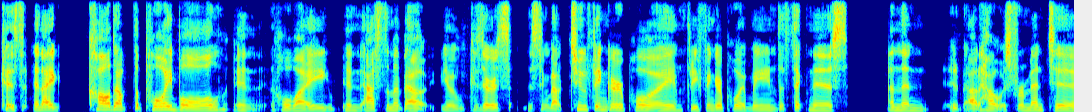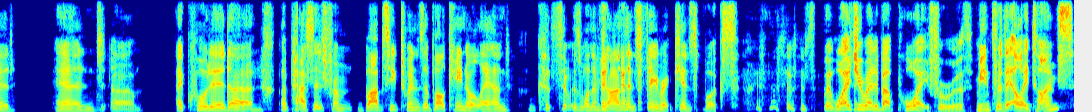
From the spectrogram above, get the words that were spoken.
because, and I called up the poi bowl in Hawaii and asked them about, you know, because there's this thing about two finger poi and three finger poi, meaning the thickness, and then about how it was fermented. And um, I quoted uh, a passage from Bobbsey Twins of Volcano Land because it was one of Jonathan's favorite kids' books. Wait, why'd you write about poi for Ruth? I mean, for the LA Times?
